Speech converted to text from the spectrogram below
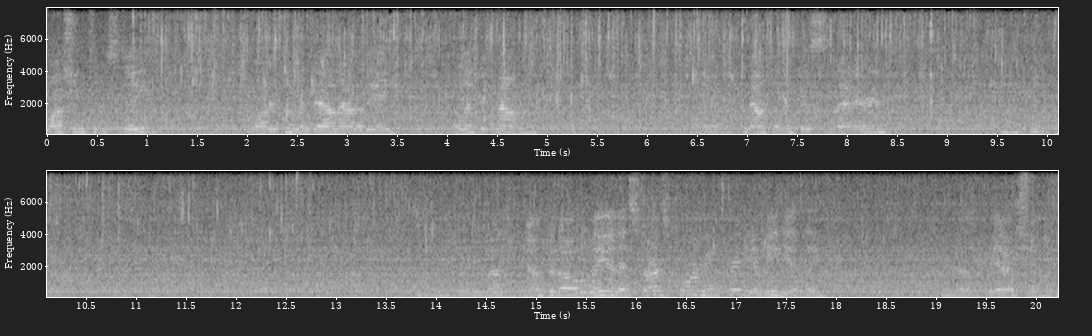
Washington State. Water coming down out of the Olympic Mountain. Mount Olympus in that area. Pretty it all the way in. It starts forming pretty immediately. The reaction with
